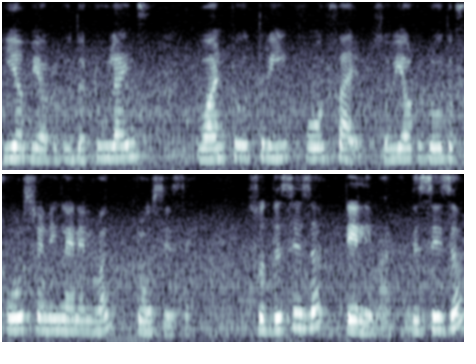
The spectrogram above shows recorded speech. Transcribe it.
Here we have to do the two lines. One two three four five. So we have to do the four standing line and one cross is there. So this is a tally mark this is a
